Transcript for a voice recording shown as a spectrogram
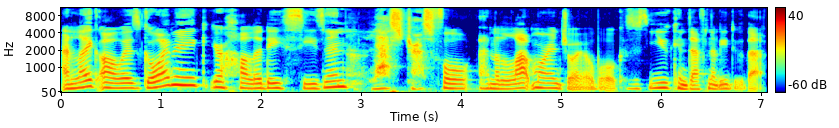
And like always, go and make your holiday season less stressful and a lot more enjoyable because you can definitely do that.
